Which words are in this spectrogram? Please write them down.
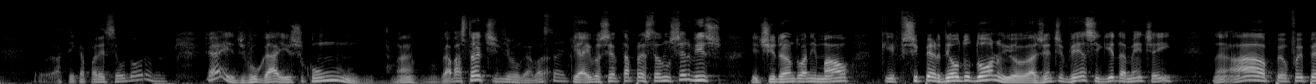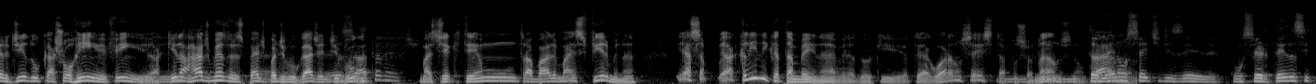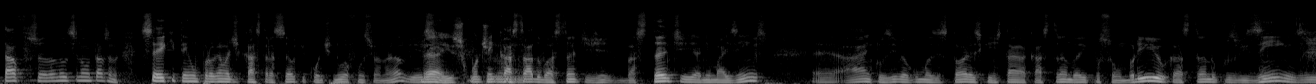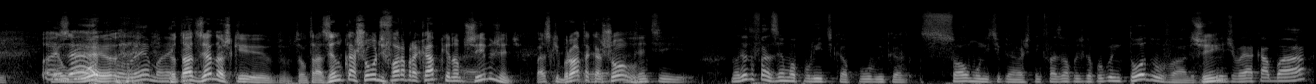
ah, tem que aparecer o dono, né? É, e divulgar isso com. Né, divulgar bastante. Divulgar bastante. Porque aí você está prestando um serviço e tirando o animal que se perdeu do dono. E a gente vê seguidamente aí né? Ah, foi perdido o cachorrinho, enfim. Isso. Aqui na rádio mesmo eles pedem é. para divulgar, a gente divulga. Exatamente. Mas tinha que ter um trabalho mais firme, né? E essa é a clínica também, né, vereador? Que até agora não sei se está funcionando, se não está. Também tá, não sei te dizer com certeza se está funcionando ou se não está funcionando. Sei que tem um programa de castração que continua funcionando. E é, isso continua. Tem castrado bastante, bastante animaizinhos. É, há, inclusive, algumas histórias que a gente está castrando aí para o sombrio, castrando para os vizinhos. E, pois é, é eu, problema, né? Eu estava dizendo, acho que estão trazendo cachorro de fora para cá, porque não é possível, gente. Parece que brota é, cachorro. A gente. Não adianta fazer uma política pública só o município, a gente tem que fazer uma política pública em todo o vale. Sim. Porque a gente vai acabar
